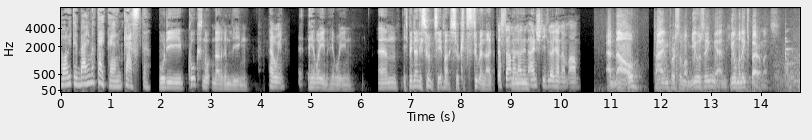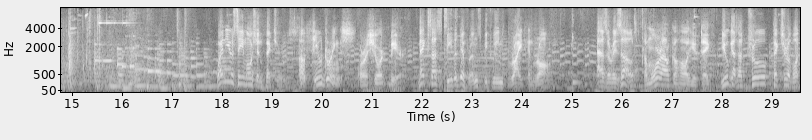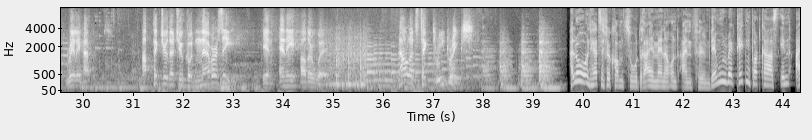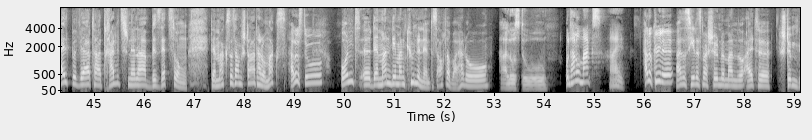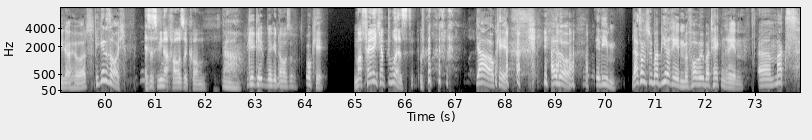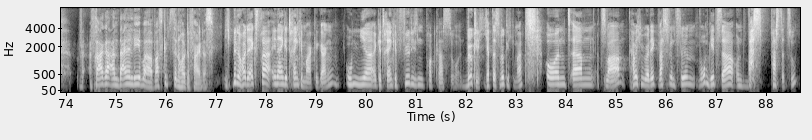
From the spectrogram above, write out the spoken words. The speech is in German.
Heute beim Teckencast. Wo die Koksnoten da drin liegen. Heroin. Heroin, Heroin. Ähm, ich bin da nicht so im Thema, Schuck, es tut mir leid. Das sah man an Ähm. den Einstichlöchern am Arm. And now, time for some amusing and human experiments. When you see motion pictures, A few drinks or a short beer. makes us See the difference between Right and wrong. As a result, The more alcohol you take, you get a true picture of what really happens. A picture that you could never see in any other way. Now let's take three drinks. Hallo und herzlich willkommen zu Drei Männer und ein Film, der Movieback Taken Podcast in altbewährter, traditioneller Besetzung. Der Max ist am Start. Hallo Max. Hallo Stu. Und äh, der Mann, den man Kühne nennt, ist auch dabei. Hallo. Hallo Stu. Und hallo Max. Hi. Hallo Kühne. Also es ist jedes Mal schön, wenn man so alte Stimmen wieder hört. Wie geht es euch? Es ist wie nach Hause kommen. Ah, Ge geht mir genauso. okay. Mal fertig, ich hab Durst. Ja, okay. Also, ihr Lieben, lass uns über Bier reden, bevor wir über Taken reden. Äh, Max, Frage an deine Leber. Was gibt's denn heute Feines? Ich bin heute extra in einen Getränkemarkt gegangen, um mir Getränke für diesen Podcast zu holen. Wirklich, ich habe das wirklich gemacht. Und ähm, zwar habe ich mir überlegt, was für ein Film, worum geht's da und was passt dazu.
